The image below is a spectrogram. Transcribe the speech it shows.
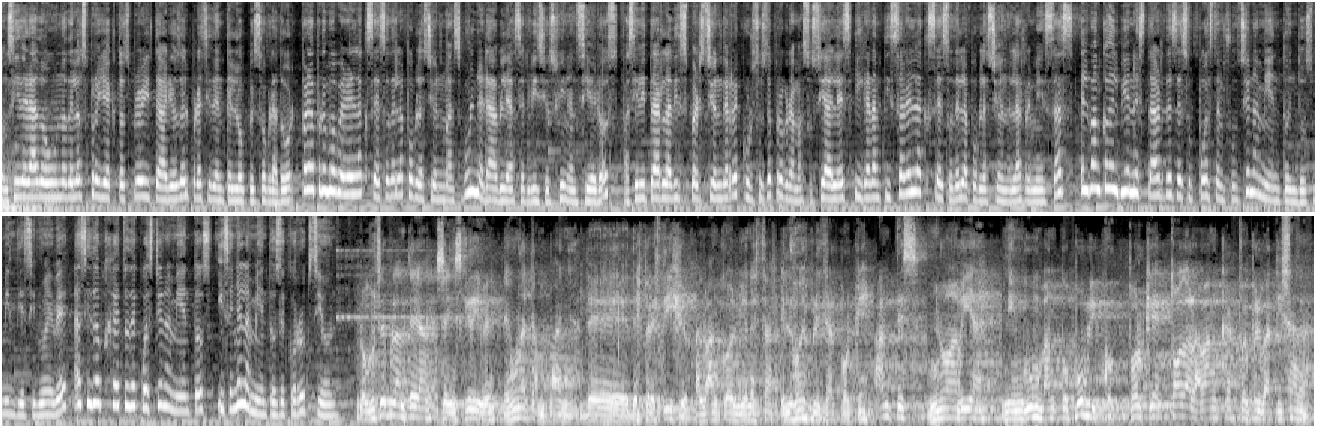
considerado uno de los proyectos prioritarios del presidente López Obrador para promover el acceso de la población más vulnerable a servicios financieros, facilitar la dispersión de recursos de programas sociales y garantizar el acceso de la población a las remesas, el Banco del Bienestar desde su puesta en funcionamiento en 2019 ha sido objeto de cuestionamientos y señalamientos de corrupción. Lo que usted plantea se inscribe en una campaña de desprestigio al Banco del Bienestar y les voy a explicar por qué. Antes no había ningún banco público porque toda la banca fue privatizada.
